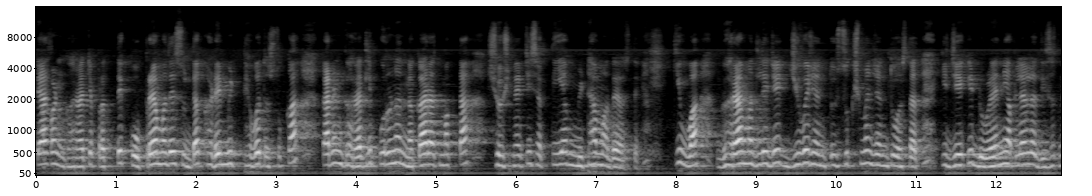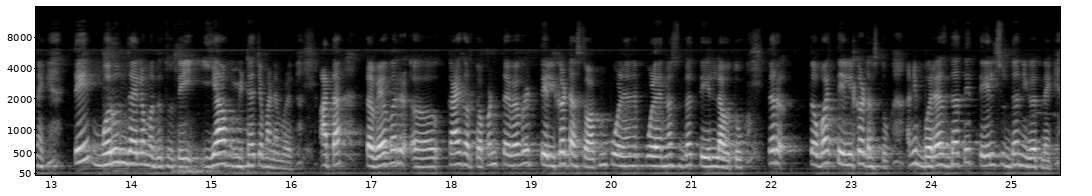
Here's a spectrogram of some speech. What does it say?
त्या आपण घराच्या प्रत्येक कोपऱ्यामध्ये सुद्धा खडे मीठ ठेवत असतो का? कारण घरातली पूर्ण नकारात्मकता शोषण्याची शक्ती या मिठामध्ये असते. किंवा घरामधले जे जीवजंतू सूक्ष्म जंतू असतात की जे की डोळ्यांनी आपल्याला दिसत नाही ते मरून जायला मदत होते या मिठाच्या पाण्यामुळे. आता तव्यावर काय करतो आपण? तव्यावर तेलकट असतो. आपण पोळ्या पोळ्यांनासुद्धा तेल लावतो. तर तवा तेलकट असतो आणि बऱ्याचदा ते तेलसुद्धा निघत नाही.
